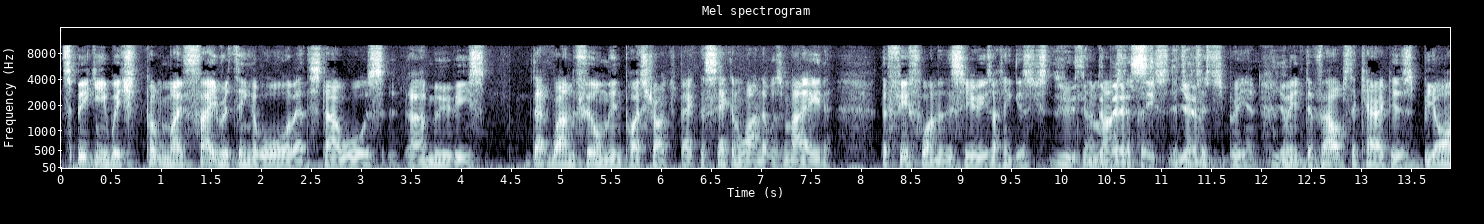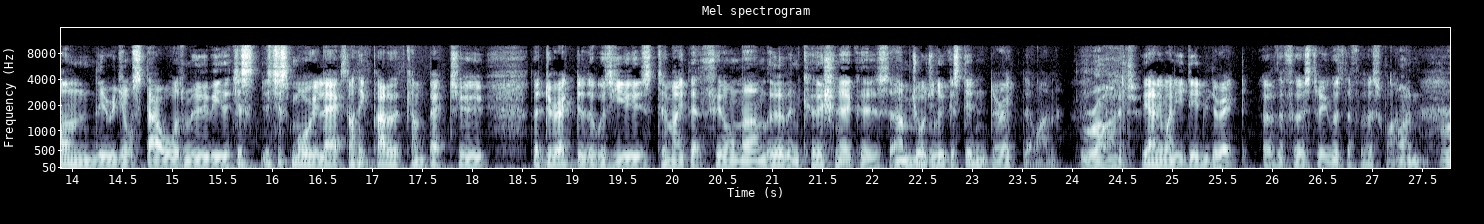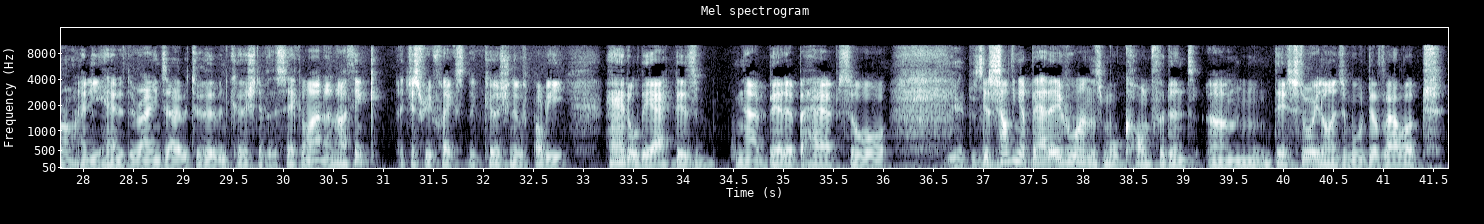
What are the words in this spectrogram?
Speaking of which, probably my favourite thing of all about the Star Wars uh, movies, that one film, Empire Strikes Back, the second one that was made, the fifth one in the series, I think is just you think a masterpiece. It's, Yeah. it's just brilliant. Yeah. I mean, it develops the characters beyond the original Star Wars movie. They're just it's just more relaxed. And I think part of that comes back to the director that was used to make that film, um, Irvin Kershner, because um, Mm. George Lucas didn't direct that one. Right. The only one he did direct of the first three was the first one. One. Right. And he handed the reins over to Irvin Kershner for the second one. And I think it just reflects that Kershner was probably handled the actors you know, better, perhaps, or yeah, just, there's something about it. Everyone's more confident. Um, their storylines are more developed,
